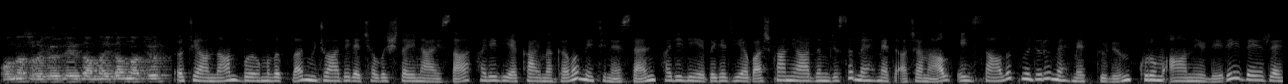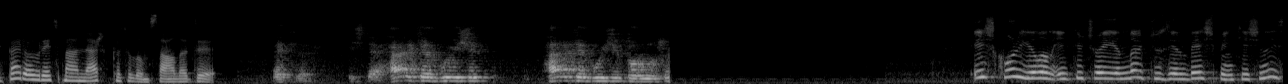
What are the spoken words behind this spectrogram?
Ondan sonra gözleri damlayı damlatıyor. Öte yandan bağımlılıkla mücadele çalıştayına ise Haliliye Kaymakamı Metin Esen, Haliliye Belediye Başkan Yardımcısı Mehmet Açanal, İl Sağlık Müdürü Mehmet Gülüm, kurum amirleri ve rehber öğretmenler katılım sağladı. Etkiler. İşte herkes bu işin herkes bu işin sorumlusu. İşkur yılın ilk 3 ayında 325 bin kişinin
